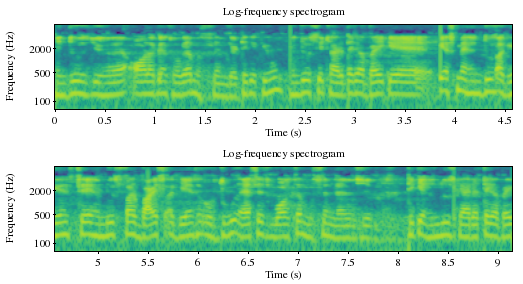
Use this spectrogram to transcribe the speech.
हिंदूज जो है, और अगेंस्ट हो गया मुस्लिम के, ठीक है? क्यों? हिंदूज ये चाह रहे थे कि भाई के इसमें हिंदू अगेंस्ट थे हिंदूज पर बाइस अगेंस्ट उर्दू, ऐसे बहुत से मुस्लिम लैंग्वेज ठीक है? हिंदूज कह रहे थे कि भाई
